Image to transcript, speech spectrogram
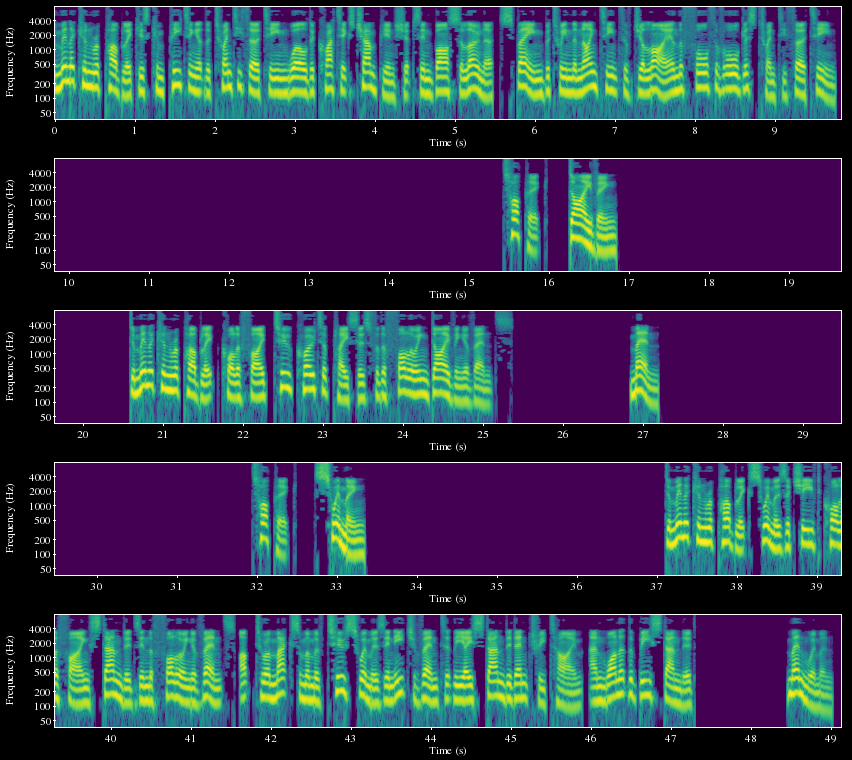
Dominican Republic is competing at the 2013 World Aquatics Championships in Barcelona, Spain between 19 July and 4 August 2013. Topic: Diving. Dominican Republic qualified two quota places for the following diving events. Men Topic: Swimming. Dominican Republic swimmers achieved qualifying standards in the following events up to a maximum of two swimmers in each event at the A standard entry time, and one at the B standard Men Women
